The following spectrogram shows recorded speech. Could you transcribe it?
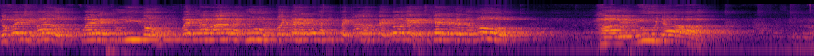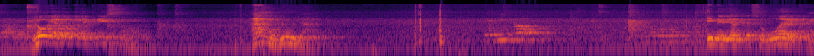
No fue archivado, fue destruido. Fue clavado la cruz. ¿Por qué recuerdas tus pecados anteriores si ya te perdonó? Aleluya. Gloria al nombre de Cristo. Aleluya. Y mediante su muerte,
